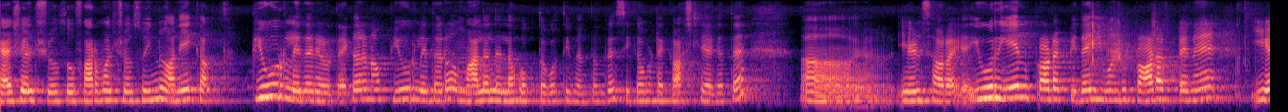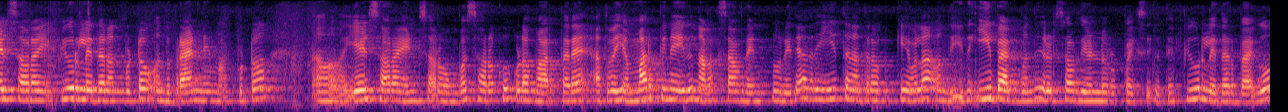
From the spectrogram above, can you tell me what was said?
casual shoes, formal shoes ಇನ್ನೂ ಅನೇಕ ಪ್ಯೂರ್ ಲೆದರ್ ಇರುತ್ತೆ. ಯಾಕಂದರೆ ನಾವು ಪ್ಯೂರ್ ಲೆದರು ಮಾಲಲ್ಲೆಲ್ಲ ಹೋಗಿ ತಗೋತೀವಿ ಅಂತಂದರೆ ಸಿಕ್ಕಾಪಟ್ಟೆ ಕಾಸ್ಟ್ಲಿ ಆಗುತ್ತೆ. ಏಳು ಸಾವಿರ. ಇವ್ರು ಏನು ಪ್ರಾಡಕ್ಟ್ ಇದೆ, ಈ ಒಂದು ಪ್ರಾಡಕ್ಟೇ ಏಳು ಸಾವಿರ ಪ್ಯೂರ್ ಲೆದರ್ ಅಂದ್ಬಿಟ್ಟು ಒಂದು ಬ್ರ್ಯಾಂಡ್ ನೇಮ್ ಹಾಕ್ಬಿಟ್ಟು ಏಳು ಸಾವಿರ, ಎಂಟು ಸಾವಿರ, ಒಂಬತ್ತು ಸಾವಿರಕ್ಕೂ ಕೂಡ ಮಾರ್ತಾರೆ. ಅಥವಾ ಎಂ ಆರ್ ಪಿನೇ ಇದು ನಾಲ್ಕು ಸಾವಿರದ ಎಂಟುನೂರು ಇದೆ. ಆದರೆ ಈತನ ಹತ್ರ ಕೇವಲ ಒಂದು ಇದು ಈ ಬ್ಯಾಗ್ ಬಂದು ಎರಡು ಸಾವಿರದ ಏಳ್ನೂರು ರೂಪಾಯಿಗೆ ಸಿಗುತ್ತೆ. ಪ್ಯೂರ್ ಲೆದರ್ ಬ್ಯಾಗು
